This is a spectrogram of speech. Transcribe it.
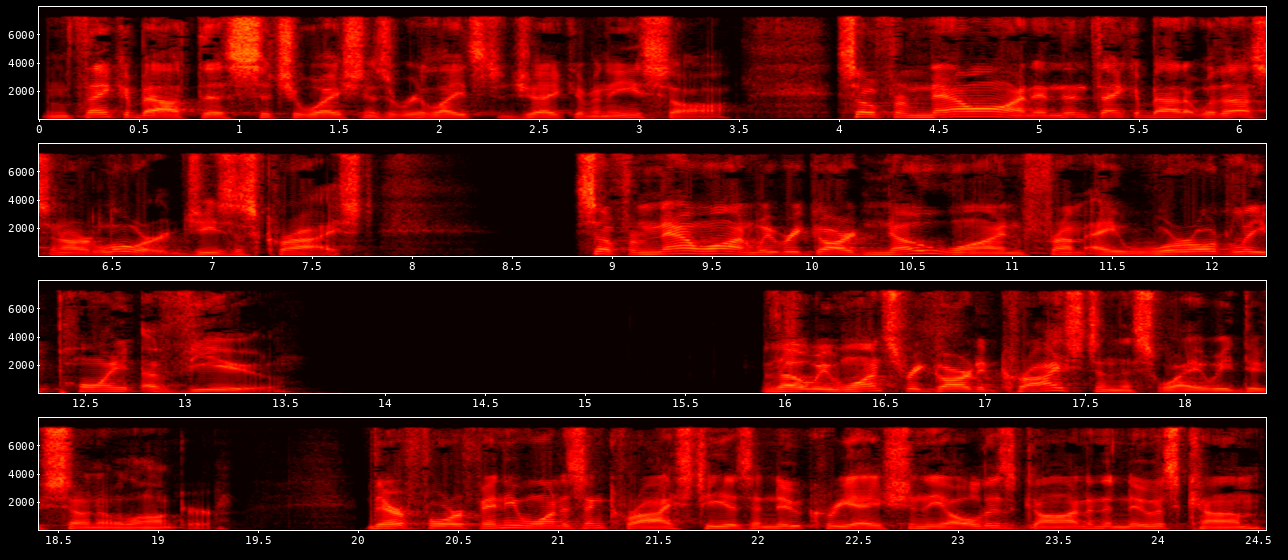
And think about this situation as it relates to Jacob and Esau. So from now on, and then think about it with us and our Lord, Jesus Christ. So from now on, we regard no one from a worldly point of view. Though we once regarded Christ in this way, we do so no longer. Therefore, if anyone is in Christ, he is a new creation. The old is gone and the new has come.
